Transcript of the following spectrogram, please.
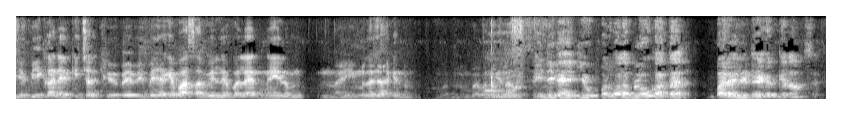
ये बीकानेर की चरखी पे भी भैया के पास अवेलेबल है नई रम, नईम रजा के नंबर वन के नाम से। इन्हीं का एक ही ऊपर वाला ब्लॉक आता है बरेली ड्रैगन के नाम से।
